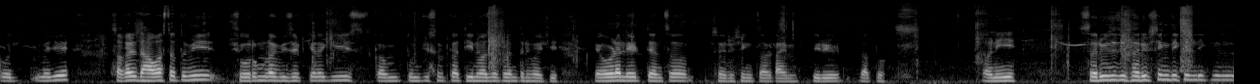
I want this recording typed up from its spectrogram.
म्हणजे सकाळी दहा वाजता तुम्ही शोरूमला व्हिजिट केलं की कम तुमची सुटका तीन वाजेपर्यंत व्हायची. एवढा लेट त्यांचं सर्व्हिसिंगचा टाईम पिरियड जातो. आणि सर्व्हिस सर्व्हिसिंग देखील देखील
